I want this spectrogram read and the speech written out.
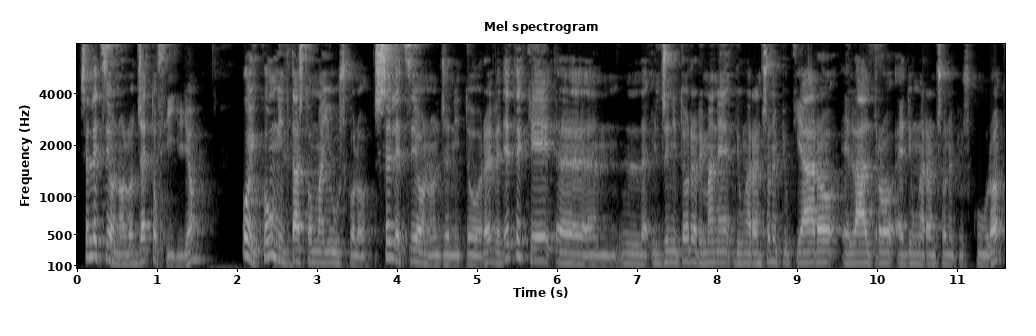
Seleziono l'oggetto figlio, poi con il tasto maiuscolo seleziono il genitore, vedete che eh, il, genitore rimane di un arancione più chiaro e l'altro è di un arancione più scuro.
